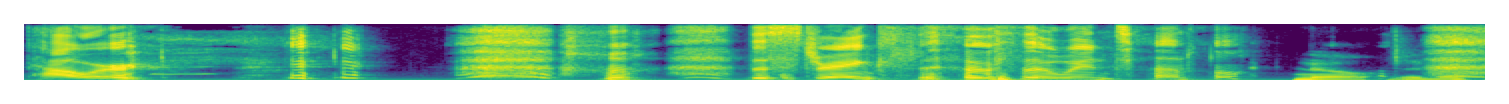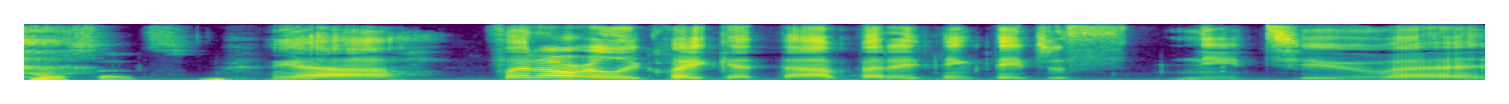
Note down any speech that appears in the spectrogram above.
power? the strength of the wind tunnel. No, it makes no sense. Yeah, so I don't really quite get that, but I think they just need to uh,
